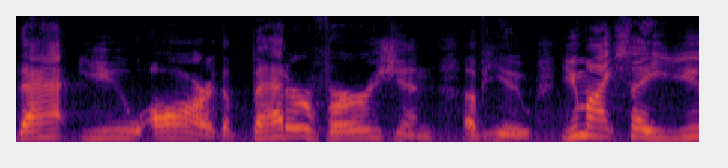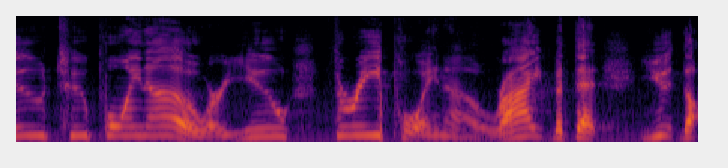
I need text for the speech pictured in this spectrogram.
that you are, the better version of you. You might say you 2.0 or you 3.0, right? But that you the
